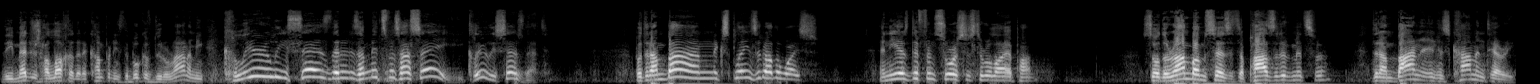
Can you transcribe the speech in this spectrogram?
the Medrash Halacha that accompanies the book of Deuteronomy, clearly says that it is a mitzvah saseh. He clearly says that. But Ramban explains it otherwise. And he has different sources to rely upon. So the Rambam says it's a positive mitzvah. The Ramban in his commentary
